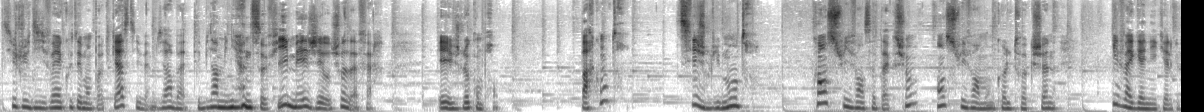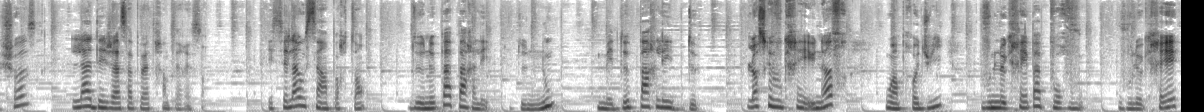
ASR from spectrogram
si je lui dis va écouter mon podcast, il va me dire bah t'es bien mignonne Sophie, mais j'ai autre chose à faire. Et je le comprends. Par contre, si je lui montre qu'en suivant cette action, en suivant mon call to action, il va gagner quelque chose, là déjà ça peut être intéressant. Et c'est là où c'est important de ne pas parler de nous mais de parler d'eux. Lorsque vous créez une offre ou un produit, vous ne le créez pas pour vous. Vous le créez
